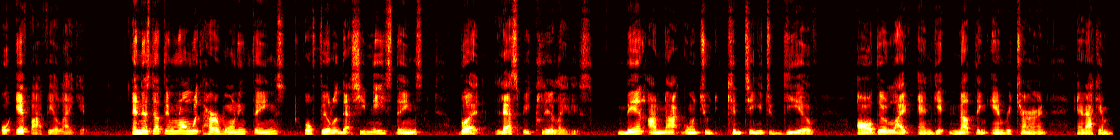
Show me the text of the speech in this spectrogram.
or if I feel like it. And there's nothing wrong with her wanting things or feeling that she needs things. But let's be clear, ladies. Men are not going to continue to give all their life and get nothing in return. And I can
